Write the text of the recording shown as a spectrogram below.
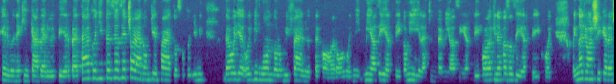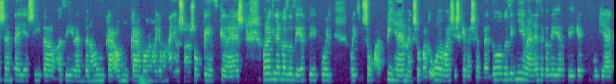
kerülnek inkább előtérbe. Tehát, hogy itt ez azért családonként változhat, hogy mit, de hogy, hogy mit gondolunk mi felnőttek arról, hogy mi, mi az érték, a mi életünkben mi az érték. Valakinek az az érték, hogy, hogy nagyon sikeresen teljesít az életben, a, munká, a munkában hmm. hagyományosan sok pénzt keres. Valakinek az az érték, hogy, hogy sokat pihen, meg sokat olvas, és kevesebbet dolgozik. Nyilván ezek az értékek fogják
